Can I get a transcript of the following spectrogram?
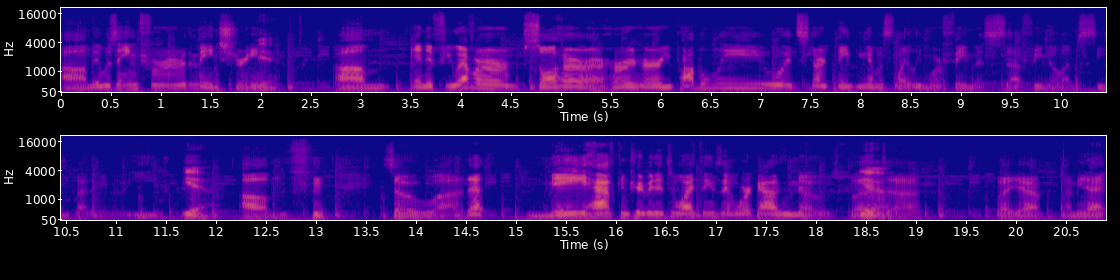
Um, it was aimed for the mainstream. Yeah. Um, and if you ever saw her or heard her, you probably would start thinking of a slightly more famous uh, female MC by the name of Eve. Yeah. Um, so uh, that may have contributed to why things didn't work out. Who knows? But Yeah. uh, but yeah, I mean, I,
